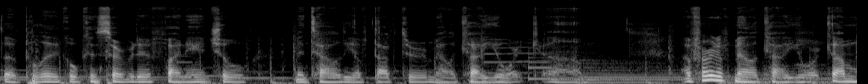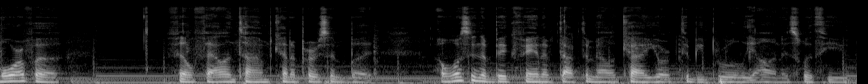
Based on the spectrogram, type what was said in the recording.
the political conservative financial mentality of Dr. Malachi York. Um, I've heard of Malachi York. I'm more of a Phil Valentine kind of person, but I wasn't a big fan of Dr. Malachi York, to be brutally honest with you,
